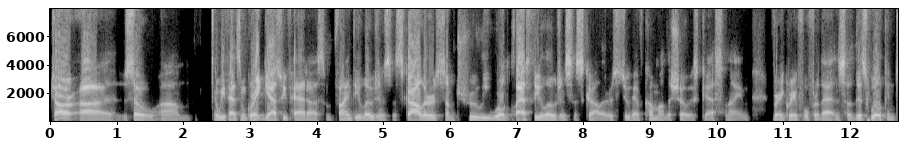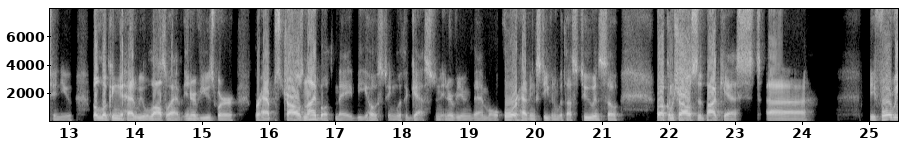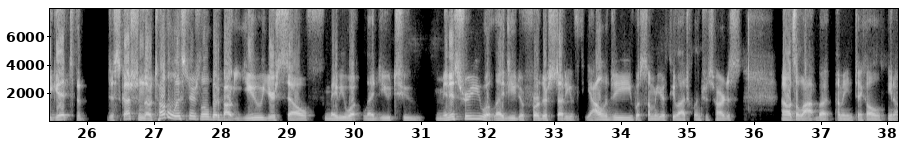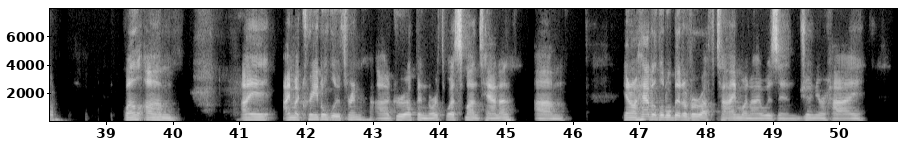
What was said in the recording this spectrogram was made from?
Char, uh, so um, we've had some great guests. We've had uh, some fine theologians and scholars, some truly world class theologians and scholars who have come on the show as guests, and I am very grateful for that. And so this will continue. But looking ahead, we will also have interviews where perhaps Charles and I both may be hosting with a guest and interviewing them, or, or having Stephen with us too. And so, welcome Charles to the podcast. Uh, before we get to the discussion though tell the listeners a little bit about you yourself maybe what led you to ministry what led you to further study of theology what some of your theological interests are just i know it's a lot but i mean take all you know Well, um, I I'm a cradle Lutheran. Uh, grew up in Northwest Montana. Um, you know, I had a little bit of a rough time when I was in junior high,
